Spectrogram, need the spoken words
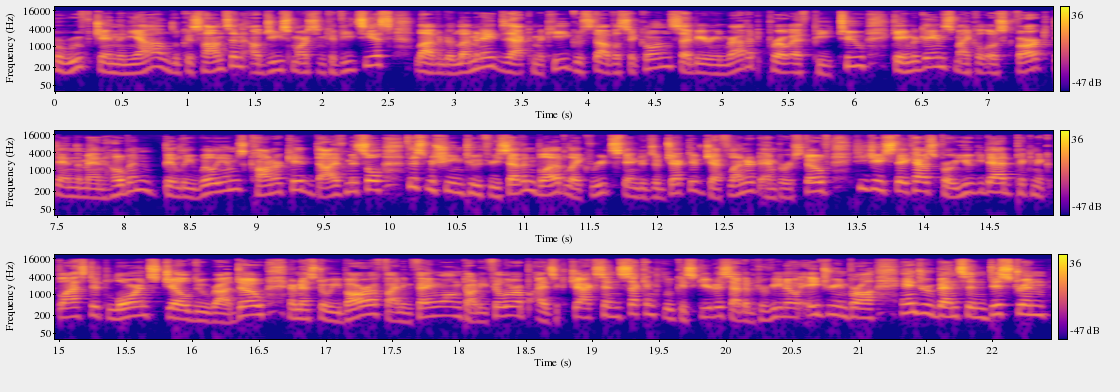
Haruf, Jane Linya, Lucas Hansen, Algis Marcin Kavicius, Lavender Lemonade, Zach McKee, Gustavo Secon, Siberian Rabbit, Pro FP2, Gamer Games, Michael Oskvark, Dan the Man Hoban, Billy Williams, Connor Kid, Dive Missile, This Machine 237, Blab, Lake Root, Standards Objective, Jeff Leonard, Emperor Stove, TJ Steakhouse, Pro Yugi Dad, Picnic Blasted, Lawrence, Gel Du Rado, Ernesto Ibarra, Fighting Fang Wong, Donnie Fillerup, Isaac Jackson, Second, Lucas Geartis, Adam Trevino, Adrian Bra, Andrew Benson, Distrin,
